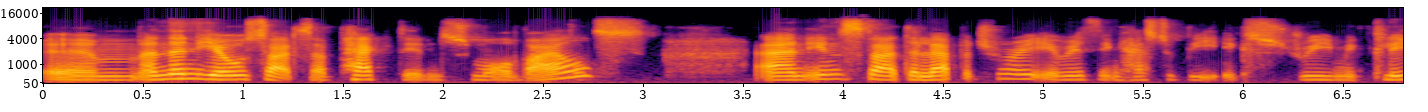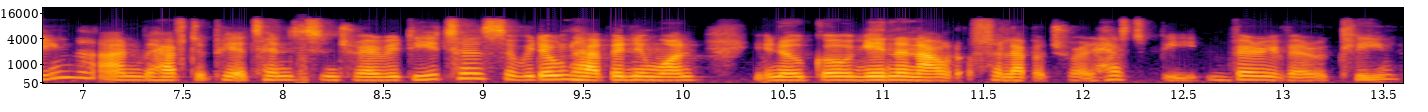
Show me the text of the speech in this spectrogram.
Um, and then the oocytes are packed in small vials and inside the laboratory, everything has to be extremely clean and we have to pay attention to every detail. So we don't have anyone, you know, going in and out of the laboratory. It has to be very, very clean.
